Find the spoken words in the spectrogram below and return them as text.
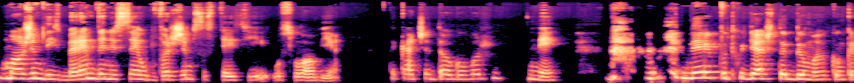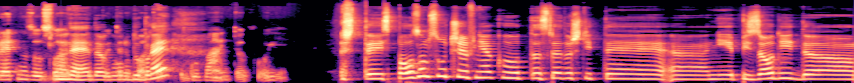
можем да изберем да не се обвържем с тези условия. Така че договор не. не е подходяща дума конкретно за условията, не, да, които добре. глобалните услуги. Ще използвам случая в някои от следващите а, ни епизоди да,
